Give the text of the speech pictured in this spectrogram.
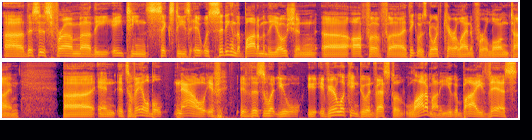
Uh, this is from uh, the 1860s. It was sitting in the bottom of the ocean uh, off of, uh, I think it was North Carolina for a long time. Uh, and it's available now. If if this is what you if you're looking to invest a lot of money, you could buy this.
